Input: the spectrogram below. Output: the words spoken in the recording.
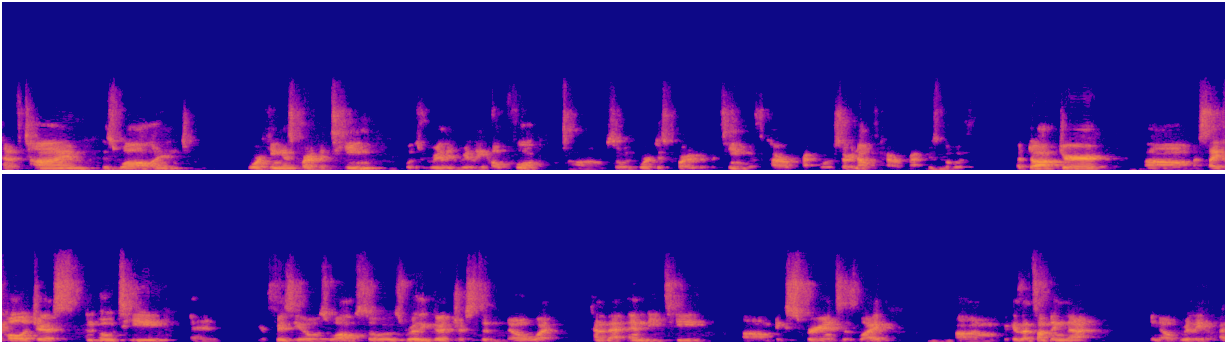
kind of time as well, and working as part of a team was really really helpful. Um, so we worked as part of a team with chiropractor, sorry, not with chiropractors, but with a doctor, um, a psychologist, an OT, and your physio as well. So it was really good just to know what kind of that MDT experience is like, um, because that's something that you know really I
